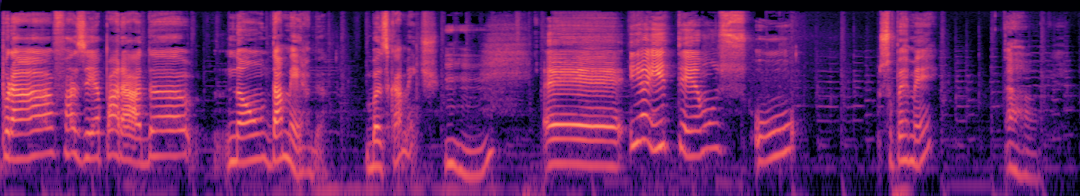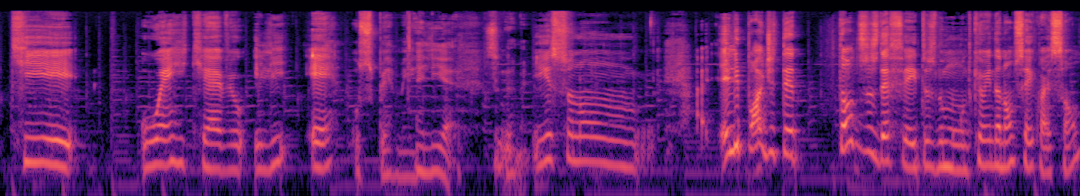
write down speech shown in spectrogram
pra fazer a parada não dar merda, basicamente. Uhum. É, e aí temos o Superman, que o Henry Cavill, ele é o Superman. Ele é Superman. Isso não. Ele pode ter todos os defeitos do mundo, que eu ainda não sei quais são.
